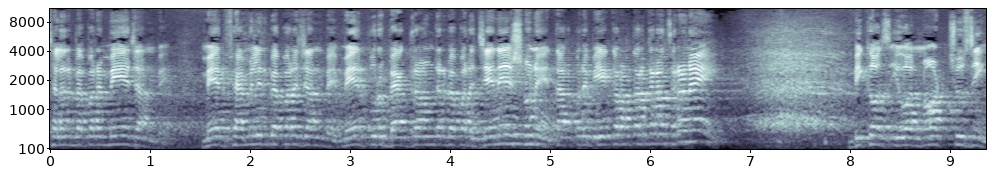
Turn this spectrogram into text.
ছেলের ব্যাপারে মেয়ে জানবে, মেয়ের ফ্যামিলির ব্যাপারে জানবে, মেয়ের পুরো ব্যাকগ্রাউন্ডের ব্যাপারে জেনে শুনে তারপরে বিয়ে করার দরকার আছে না নেই? Because you are not choosing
